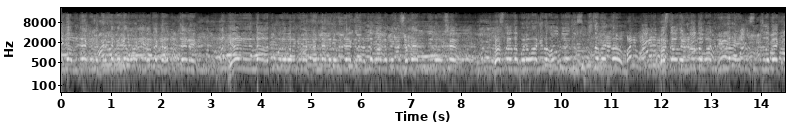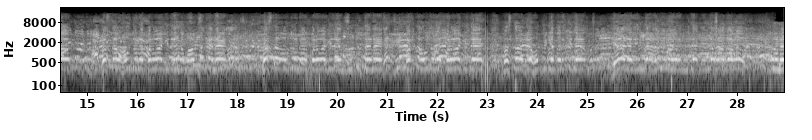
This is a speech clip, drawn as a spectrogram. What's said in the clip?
ಈಗ ವಿಧೇಯಕವನ್ನು ಖಂಡ ಖಂಡವಾಗಿ ಮತಕ್ಕೆ ಹಾಕುತ್ತೇನೆ. ಎರಡರಿಂದ ಹದಿಮೂರವರೆಗಿನ ಖಂಡಗಳು ವಿಧೇಯಕದ ಅಂಗವಾಗಬೇಕು. ಸಭೆಯ ಮುಂದಿರುವ ವಿಷಯ ಪ್ರಸ್ತಾವದ ಪರವಾಗಿರುವ ಹೌದು ಎಂದು ಸೂಚಿಸಬೇಕು. ಪ್ರಸ್ತಾವದ ವಿರುದ್ಧವಾಗಿರಲಿಲ್ಲ ಎಂದು ಸೂಚಿಸಬೇಕು. ಪ್ರಸ್ತಾವ ಹೌದು ಪರವಾಗಿದೆ ಎಂದು ಭಾವಿಸುತ್ತೇನೆ ಪ್ರಸ್ತಾವ ಹೌದು ಪರವಾಗಿದೆ ಎಂದು ಸೂಚಿಸುತ್ತೇನೆ ಪ್ರಸ್ತಾವ ಹೌದು ಪರವಾಗಿದೆ. ಪ್ರಸ್ತಾವಕ್ಕೆ ಒಪ್ಪಿಗೆ ದೊರಕಿದೆ. ಎರಡರಿಂದ ಹದಿಮೂರವರೆಗೆ ವಿದ್ಯಾರ್ಥಿಗಳು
